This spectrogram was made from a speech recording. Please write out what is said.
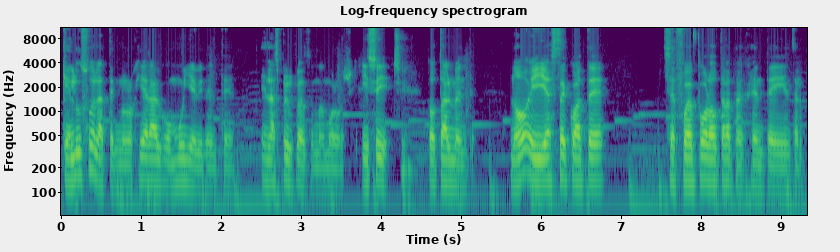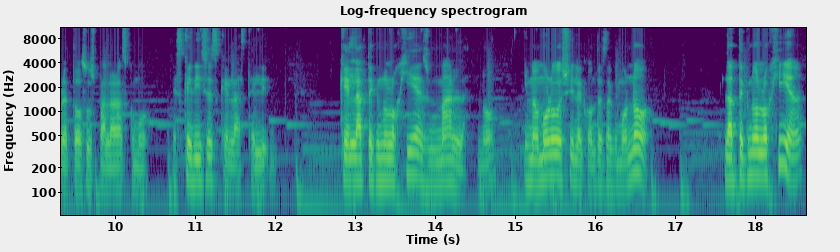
que el uso de la tecnología era algo muy evidente en las películas de Mamoroshi. Y sí, totalmente. ¿No? Y este cuate se fue por otra tangente e interpretó sus palabras como, es que dices que, las que la tecnología es mala, ¿no? Y Mamoroshi le contesta como, no, la tecnología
